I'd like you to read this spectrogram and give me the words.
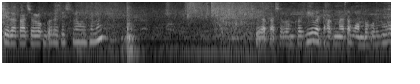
চেরা কাঁচা লঙ্কা রেখেছিলাম এখানে। চেরা কাঁচা লঙ্কা দিয়ে এবার ঢাকনাটা বন্ধ করে দেবো।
